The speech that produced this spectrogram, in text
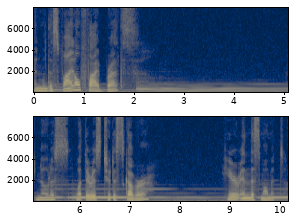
And with this final five breaths, notice what there is to discover here in this moment.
